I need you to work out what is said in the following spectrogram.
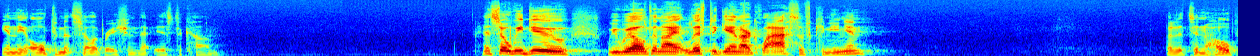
in the ultimate celebration that is to come. And so we do, we will tonight lift again our glass of communion, but it's in hope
